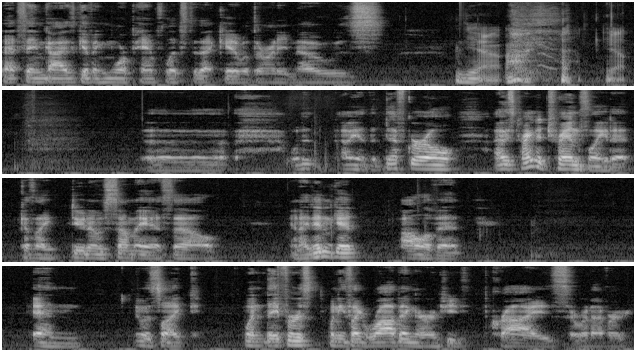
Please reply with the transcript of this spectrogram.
that same guy is giving more pamphlets to that kid with the runny nose. Yeah. yeah. Uh, what did? Oh yeah, the deaf girl. I was trying to translate it because I do know some ASL, and I didn't get all of it. And it was like when they first when he's like robbing her and she cries or whatever.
